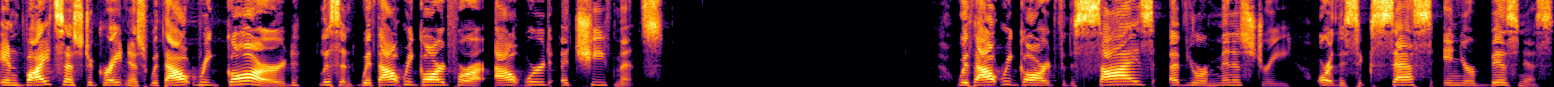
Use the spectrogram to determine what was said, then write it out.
invites us to greatness without regard, listen, without regard for our outward achievements, without regard for the size of your ministry or the success in your business.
